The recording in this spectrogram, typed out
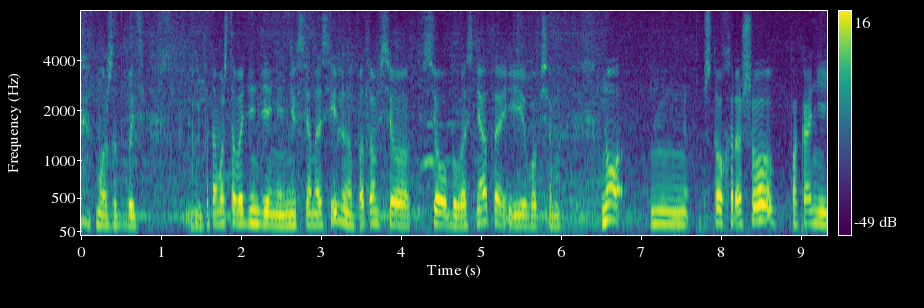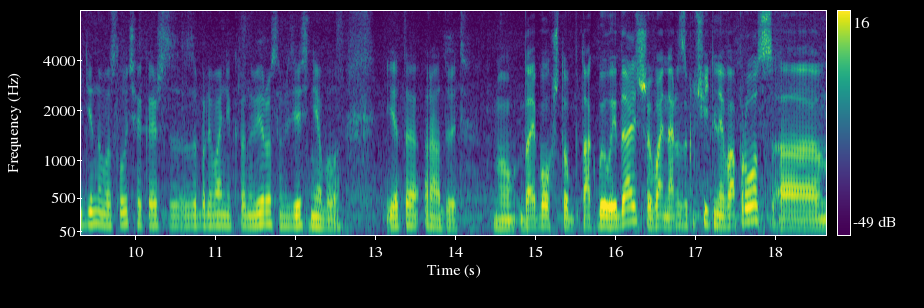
может быть. Потому что в один день не все носили, но потом все, все было снято. И, в общем, но что хорошо, пока ни единого случая, конечно, заболевания коронавирусом здесь не было. И это радует. Ну, дай бог, чтобы так было и дальше. Вань, наверное, заключительный вопрос. А,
